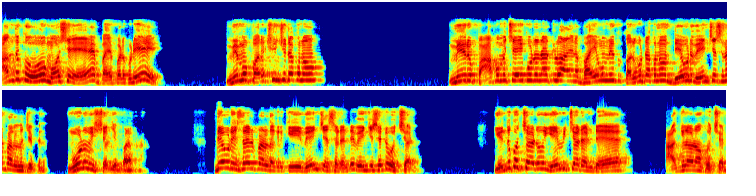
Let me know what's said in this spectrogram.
అందుకు మోసే భయపడకుడి మేము పరీక్షించుటకును మీరు పాపము చేయకూడనట్లు ఆయన భయం మీకు కలుగుటకును దేవుడు వేం చేసిన ప్రజలు చెప్పిన మూడు విషయాలు చెప్పాడు అక్కడ. దేవుడు ఇస్రాయల్ ప్రజల దగ్గరికి వేం చేశాడంటే వేం చేసేట్టు వచ్చాడు. ఎందుకు వచ్చాడు? ఏమి ఇచ్చాడంటే ఆజ్ఞలు వచ్చాడు.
